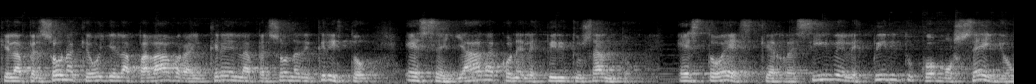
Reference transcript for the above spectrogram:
que la persona que oye la palabra y cree en la persona de Cristo es sellada con el Espíritu Santo esto es, que recibe el Espíritu como sello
